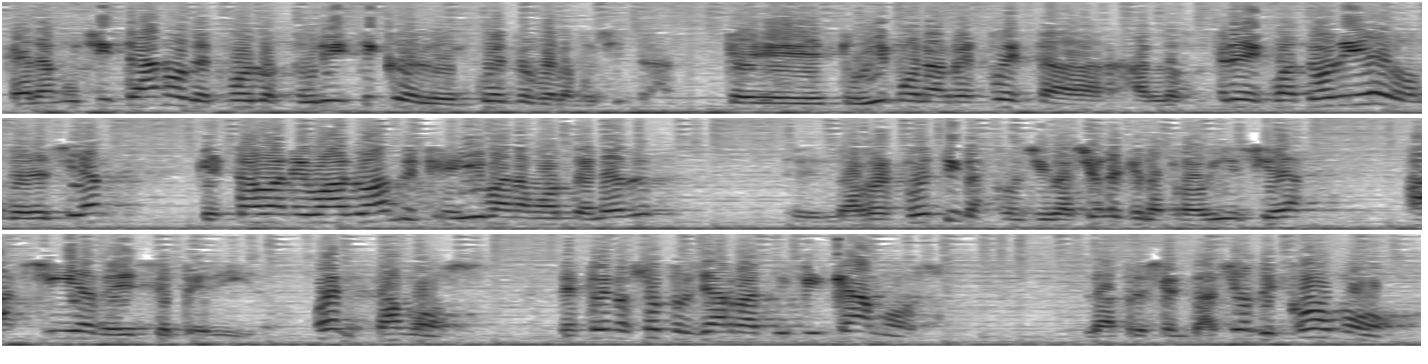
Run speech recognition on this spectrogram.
calamuchitano de pueblos turísticos del Encuentro Calamuchitano, que tuvimos una respuesta a los 3, 4 días donde decían que estaban evaluando y que iban a mantener eh, la respuesta y las consideraciones que la provincia hacía de ese pedido. Bueno, estamos, después nosotros ya ratificamos la presentación de cómo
